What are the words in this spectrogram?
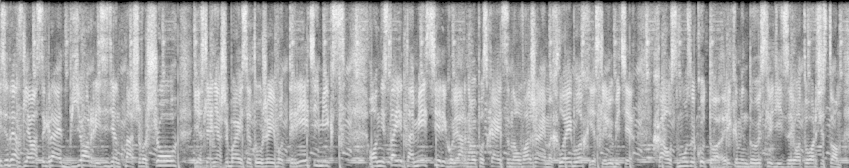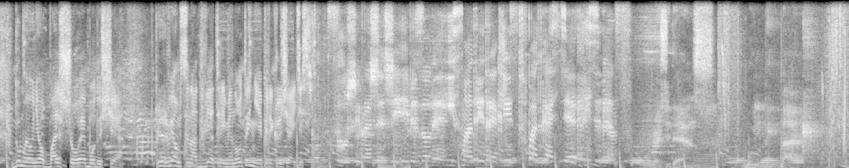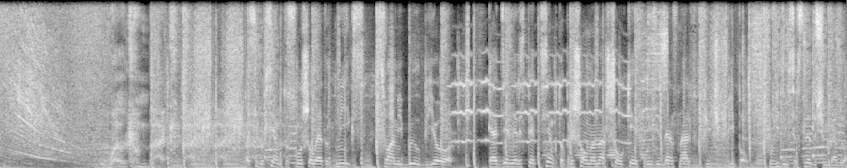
Резиденс для вас играет Бьор, резидент нашего шоу. Если я не ошибаюсь, это уже его третий микс. Он не стоит на месте, регулярно выпускается на уважаемых лейблах. Если любите хаос-музыку, то рекомендую следить за его творчеством. Думаю, у него большое будущее. Прервемся на 2-3 минуты, не переключайтесь. Слушай прошедшие эпизоды и смотри трек-лист в подкасте Residence. Residence. We'll be back. Welcome back. Спасибо всем, кто слушал этот микс. С вами был Бьор. И отдельный респект всем, кто пришел на наш шоу-кейс Residence на Alpha Future People. Увидимся в следующем году.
